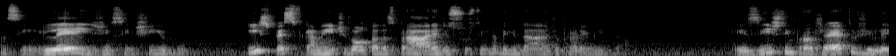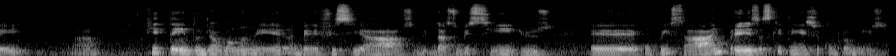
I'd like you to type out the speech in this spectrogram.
assim leis de incentivo especificamente voltadas para a área de sustentabilidade ou para a área ambiental. Existem projetos de lei tá, que tentam, de alguma maneira, beneficiar, dar subsídios, é, compensar empresas que têm esse compromisso.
